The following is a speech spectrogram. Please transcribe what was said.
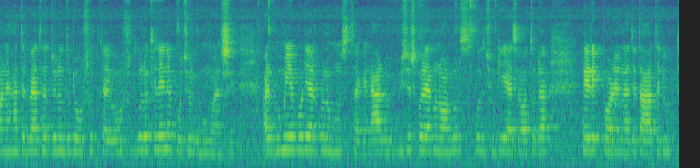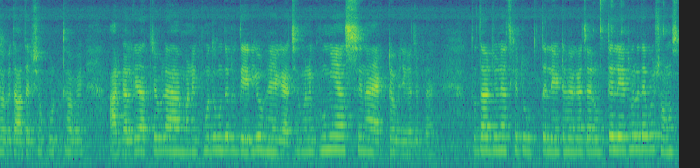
মানে হাতের ব্যথার জন্য দুটো ওষুধ খাই। ওষুধগুলো খেলেই না প্রচুর ঘুম আসে। আর ঘুমিয়ে পড়ি আর কোনো হুঁশ থাকে না। আর বিশেষ করে এখন অর্ঘর স্কুল ছুটি আছে, অতটা হেডেক পড়ে না যে তাড়াতাড়ি উঠতে হবে, তাড়াতাড়ি সব করতে হবে। আর কালকে রাত্রেবেলা মানে ঘুমোতে ঘুমোতে একটু দেরিও হয়ে গেছে মানে ঘুমিয়ে আসছে না, একটা বেজে গেছে প্রায়। তো তার জন্য আজকে একটু উঠতে লেট হয়ে গেছে। আর উঠতে লেট হলে দেখব সমস্ত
